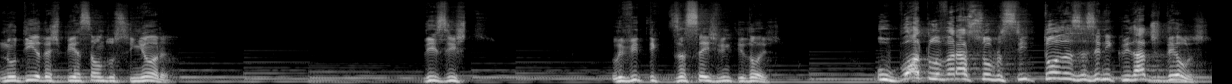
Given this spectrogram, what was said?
no dia da expiação do Senhor, diz isto. Levítico 16, 22. O bode levará sobre si todas as iniquidades deles.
